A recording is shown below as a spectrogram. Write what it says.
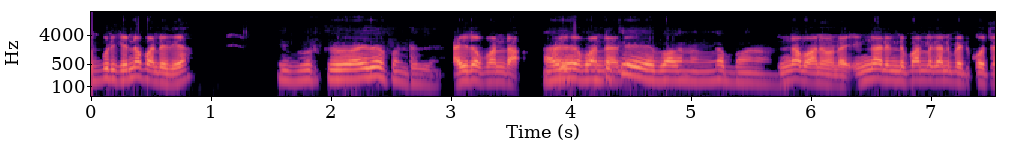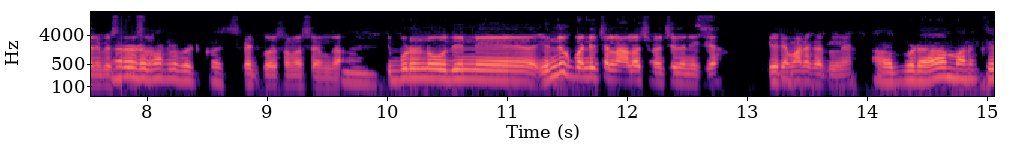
ఇప్పటికి ఎన్నో పంట ఇది? ఇప్పుడు ఐదో పంటది ఐదో పంట. ఐదో ఐదో పంట పంటకి ఇంకా ఉంది. ఇంకా బాగానే ఉన్నాయి. ఇంకా రెండు పంటలు కానీ పెట్టుకోవచ్చు రెండు అనిపిస్తుంది పంటలు పెట్టుకోవచ్చు. పెట్టుకోవచ్చు సమస్య. ఉం. ఇప్పుడు నువ్వు దీన్ని ఎందుకు పండించాలని ఆలోచన వచ్చింది నీకు? ఈ టమాటా కట్టలని అప్పుడు మనకి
